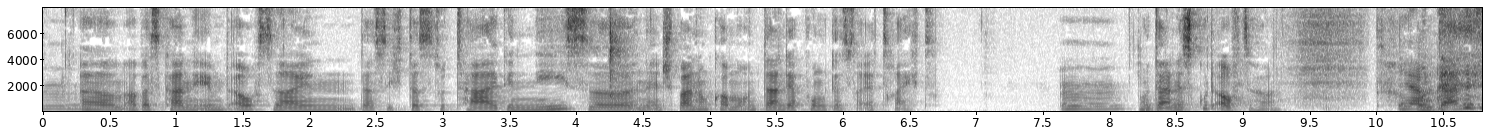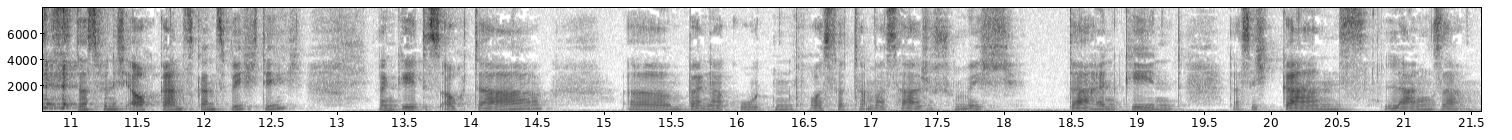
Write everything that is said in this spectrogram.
Mhm. Ähm, aber es kann eben auch sein, dass ich das total genieße, in Entspannung komme und dann der Punkt ist, jetzt reicht's. Mhm. Und dann ist gut aufzuhören. Ja. Und dann ist es, das finde ich auch ganz, ganz wichtig. Dann geht es auch da äh, bei einer guten Prostata-Massage für mich dahingehend, dass ich ganz langsam,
